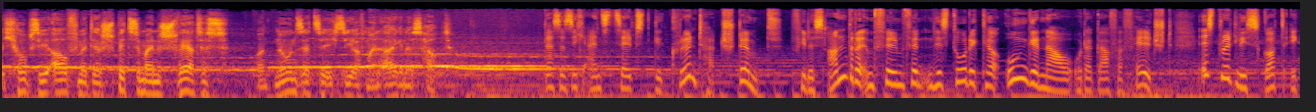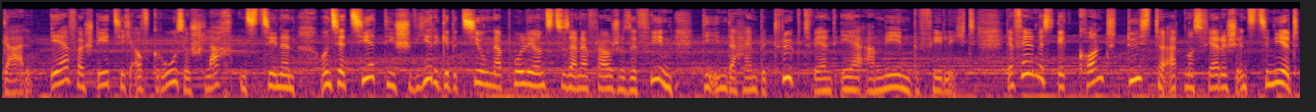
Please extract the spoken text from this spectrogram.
Ich hob sie auf mit der Spitze meines Schwertes und nun setze ich sie auf mein eigenes Haupt. Dass er sich einst selbst gekrönt hat, stimmt. Vieles andere im Film finden Historiker ungenau oder gar verfälscht. Ist Ridley Scott egal. Er versteht sich auf große Schlachtenszenen und seziert die schwierige Beziehung Napoleons zu seiner Frau Josephine, die ihn daheim betrügt, während er Armeen befehligt. Der Film ist gekonnt düster atmosphärisch inszeniert,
